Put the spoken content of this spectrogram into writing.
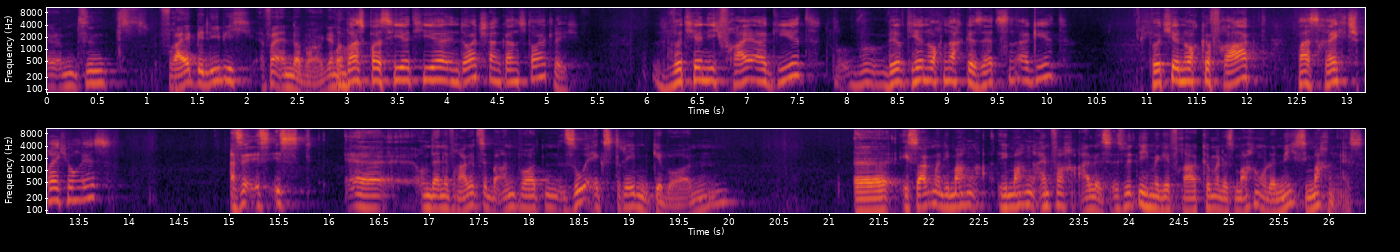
ähm, sind frei beliebig veränderbar. Genau. Und was passiert hier in Deutschland ganz deutlich? Wird hier nicht frei agiert? Wird hier noch nach Gesetzen agiert? Wird hier noch gefragt, was Rechtsprechung ist? Also es ist, äh, um deine Frage zu beantworten, so extrem geworden. Äh, ich sage mal, die machen, die machen einfach alles. Es wird nicht mehr gefragt, können wir das machen oder nicht. Sie machen es.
